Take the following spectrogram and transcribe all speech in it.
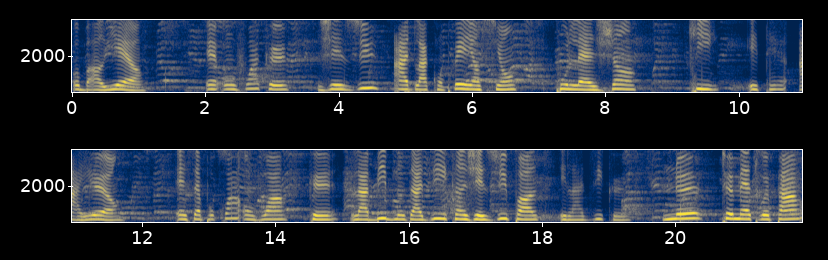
aux barrières. Et on voit que Jésus a de la compréhension pour les gens qui étaient ailleurs. Et c'est pourquoi on voit que la Bible nous a dit, quand Jésus parle, il a dit que ne te mettre pas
